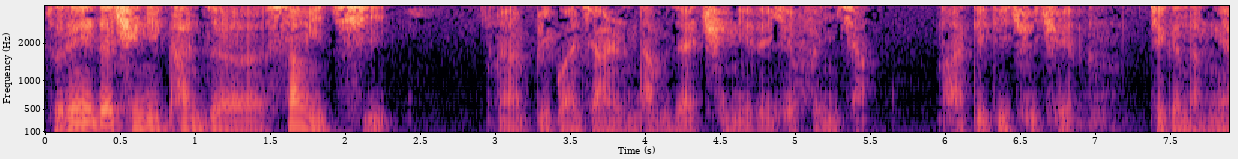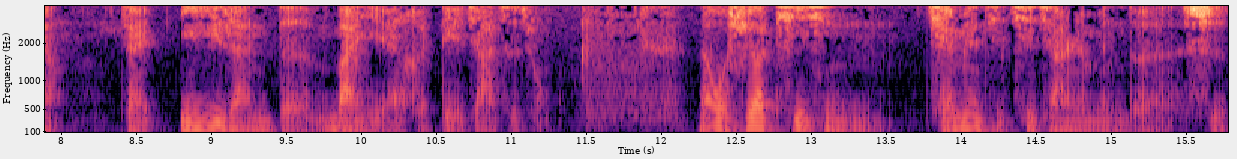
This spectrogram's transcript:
昨天也在群里看着上一期啊，闭关家人他们在群里的一些分享啊，的的确确，这个能量在依然的蔓延和叠加之中。那我需要提醒。前面几期家人们的是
